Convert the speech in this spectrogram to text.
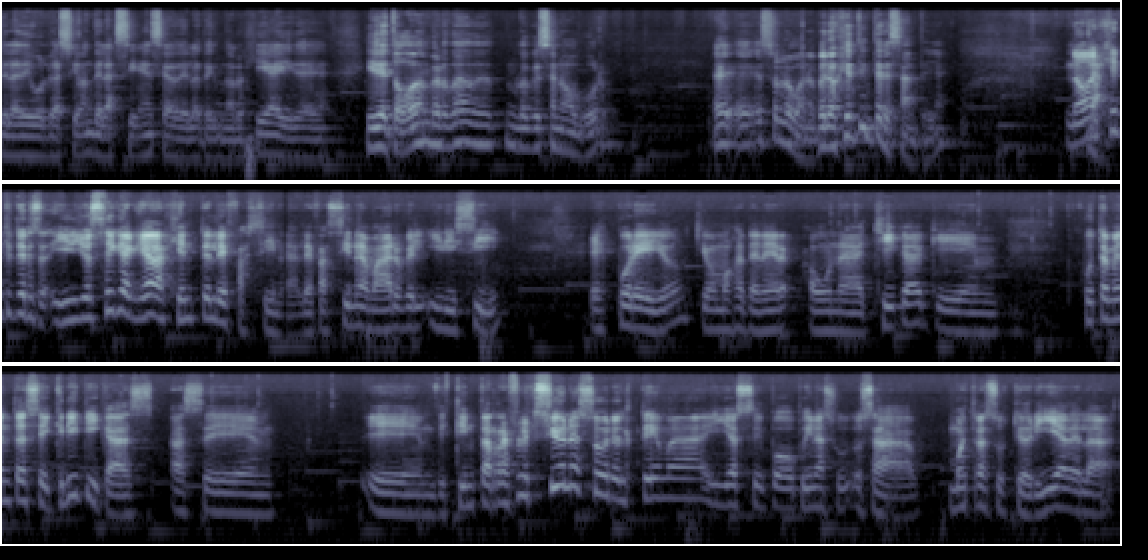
de la divulgación, de la ciencia, de la tecnología y de, y de todo, en verdad, de lo que se nos ocurre. Eh, eh, eso es lo bueno. Pero gente interesante, ¿ya? No, es gente interesante. Y yo sé que aquí a la gente le fascina. Le fascina Marvel y DC. Es por ello que vamos a tener a una chica que justamente hace críticas, hace eh, distintas reflexiones sobre el tema y hace opina su, o sea, muestra sus teorías de la,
